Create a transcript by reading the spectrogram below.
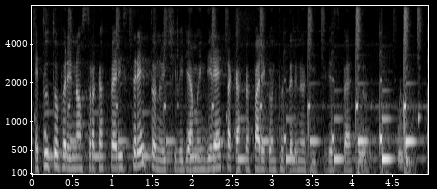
È tutto per il nostro caffè ristretto, noi ci vediamo in diretta a Caffè Fari con tutte le notizie, vi aspetto.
